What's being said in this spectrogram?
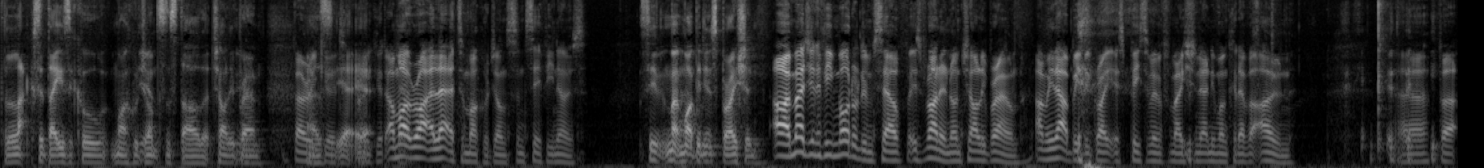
the lackadaisical Michael Johnson style that Charlie Brown Very has. good. Yeah, very yeah. good. I might write a letter to Michael Johnson, see if he knows. See, it might, might be an inspiration. Oh, imagine if he modelled himself as running on Charlie Brown. I mean, that would be the greatest piece of information anyone could ever own. Uh, but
